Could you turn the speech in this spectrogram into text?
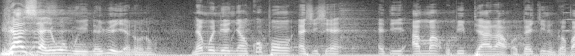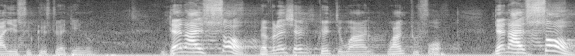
wiase a yɛwɔ mu yi na wie yɛ no no na mo ne nyankopɔn ɛhyehyɛ ama obi biara a ɔbɛgye ne dɔba yesu no then i saw Revelation twenty-one one to four. Then I saw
